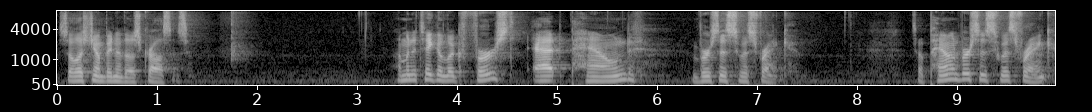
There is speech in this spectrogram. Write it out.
So let's jump into those crosses. I'm going to take a look first at pound versus Swiss franc. So pound versus Swiss franc.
